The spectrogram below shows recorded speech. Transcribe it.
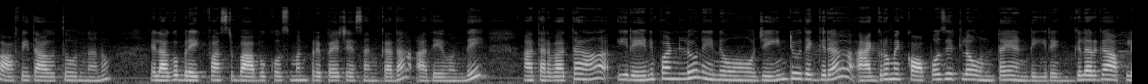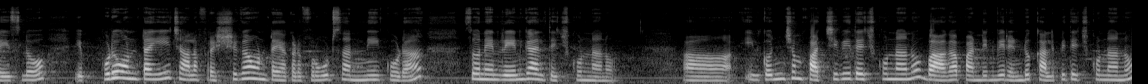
కాఫీ తాగుతూ ఉన్నాను. ఎలాగో బ్రేక్ఫాస్ట్ బాబు కోసం అని ప్రిపేర్ చేశాను కదా అదే ఉంది. ఆ తర్వాత ఈ రేణి పండ్లు నేను జైన్ టూ దగ్గర ఆగ్రోమెక్ ఆపోజిట్లో ఉంటాయండి. రెగ్యులర్గా ఆ ప్లేస్లో ఎప్పుడూ ఉంటాయి చాలా ఫ్రెష్గా ఉంటాయి అక్కడ ఫ్రూట్స్ అన్నీ కూడా. సో నేను రేణిగాయలు తెచ్చుకున్నాను. ఇవి కొంచెం పచ్చివి తెచ్చుకున్నాను బాగా పండినవి రెండు కలిపి తెచ్చుకున్నాను.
